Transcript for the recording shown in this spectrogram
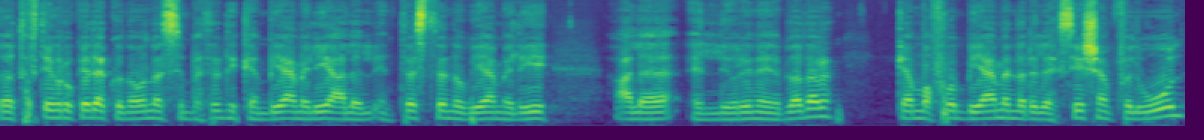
لو تفتكروا كده كنا قلنا ال sympathetic كان بيعمل إيه على ال intestine وبيعمل إيه على ال urinary bladder كان المفروض بيعمل relaxation في ال wall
